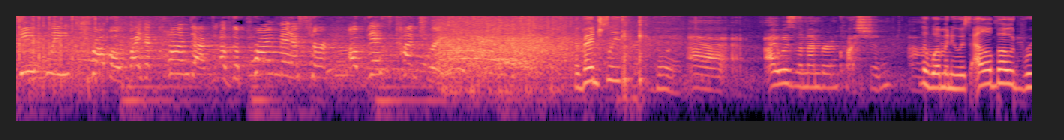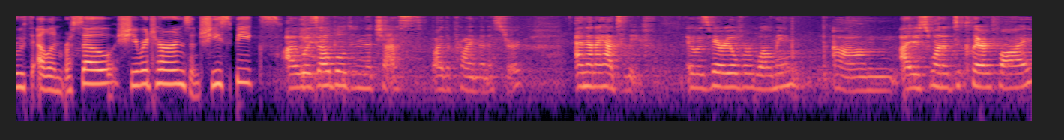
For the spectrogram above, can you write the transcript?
deeply troubled by the conduct of the Prime Minister of this country. Eventually, Uh, I was the member in question. the woman who was elbowed, Ruth Ellen Brosseau, she returns and she speaks. I was elbowed in the chest by the Prime Minister, and then I had to leave. It was very overwhelming. Um, I just wanted to clarify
